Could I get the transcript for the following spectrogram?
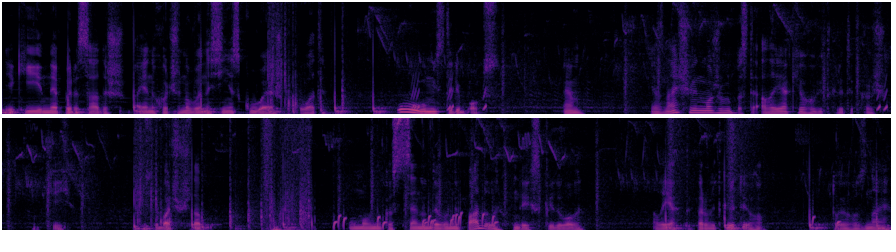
який не пересадиш. А я не хочу нове насіння сквеш купувати. У, містері бокс. Ем. Я знаю, що він може випасти, але як його відкрити, коротше. Окей. Просто бачу, що там умовно сцену, де вони падали, де їх скидували. Але як тепер відкрити його? Хто його знає.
